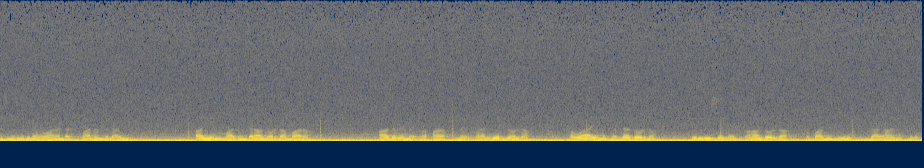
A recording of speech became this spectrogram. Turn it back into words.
اس میں یہ دیکھا حیوانا دست پاد ہم نداری آئیے مازین دران دور دا، مارا۔ آدم میں کرنجیر دور دا ہوائے مجدہ دور دا ادریس میں اسفہان دور دا، اور بعض جائے ہائے مختلف۔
